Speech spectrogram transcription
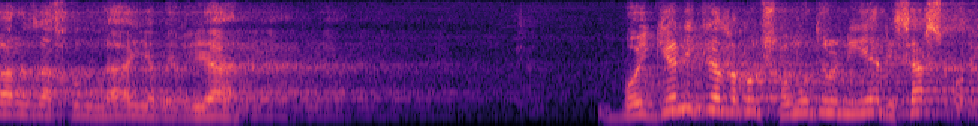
বারজাখুল্লা ইয়াবিয়ান বৈজ্ঞানিকরা যখন সমুদ্র নিয়ে রিসার্চ করে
